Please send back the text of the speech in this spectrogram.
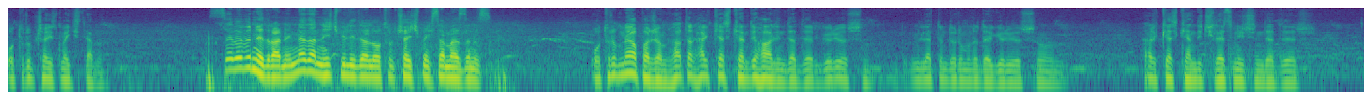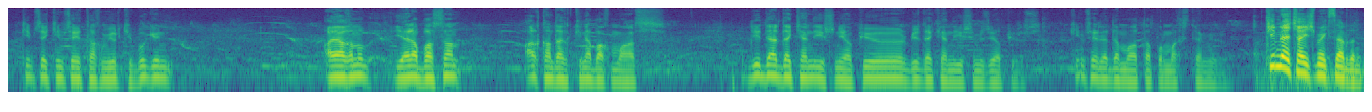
oturup çay içmek istemem. Sebebi nedir hani? Neden hiçbir liderle oturup çay içmek istemezdiniz? Oturup ne yapacağım? Zaten herkes kendi halindedir. Görüyorsun. Milletin durumunu da görüyorsun. Herkes kendi çilesinin içindedir. Kimse kimseyi takmıyor ki. Bugün ayağını yere basan arkandakine bakmaz. Lider de kendi işini yapıyor, biz de kendi işimizi yapıyoruz. Kimseyle de muhatap olmak istemiyorum. Kimle çay içmek isterdin?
